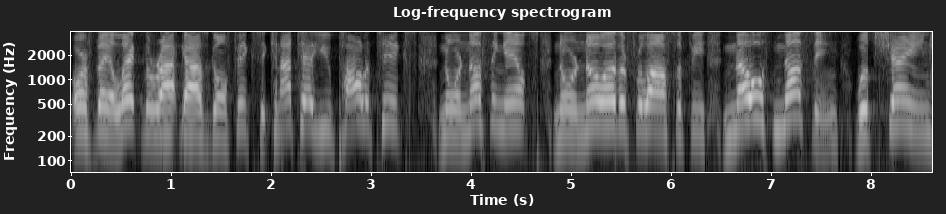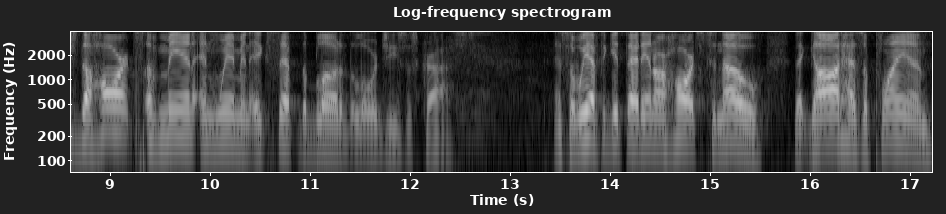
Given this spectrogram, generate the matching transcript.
or if they elect the right guy is going to fix it. Can I tell you, politics, nor nothing else, nor no other philosophy, no nothing will change the hearts of men and women except the blood of the Lord Jesus Christ. And so we have to get that in our hearts to know that God has a plan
